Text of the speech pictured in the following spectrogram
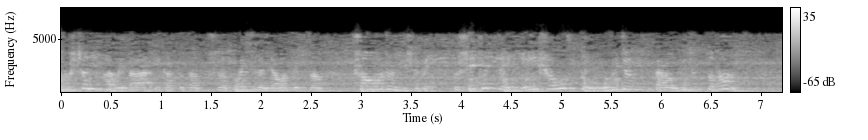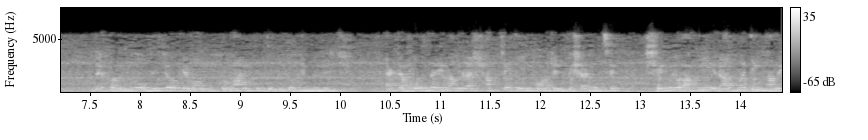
আনুষ্ঠানিকভাবে তারা একাত্মতা ঘোষণা করেছিলেন জামাত ইসলাম সংগঠন হিসেবে। তো সেক্ষেত্রে এই সমস্ত অভিযোগে তারা অভিযুক্ত নন? দেখুন, অভিযোগ এবং প্রমাণ কিন্তু দুটো ভিন্ন জিনিস। একটা ফৌজদারি মামলার সবচেয়ে ইম্পর্টেন্ট বিষয় হচ্ছে, সেগুলো আপনি রাজনৈতিকভাবে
